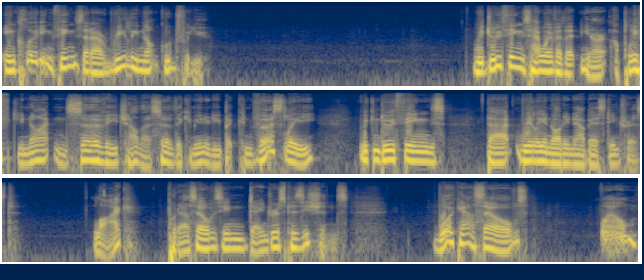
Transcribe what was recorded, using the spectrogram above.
including things that are really not good for you. We do things, however, that, you know, uplift, unite, and serve each other, serve the community. But conversely, we can do things that really are not in our best interest, like put ourselves in dangerous positions, work ourselves, well,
